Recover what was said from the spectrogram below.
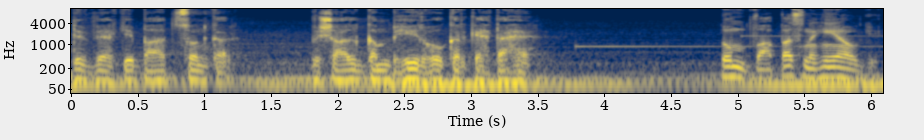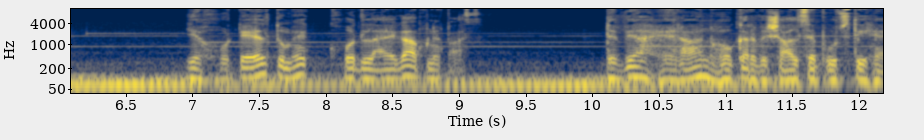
दिव्या की बात सुनकर विशाल गंभीर होकर कहता है तुम वापस नहीं आओगी। ये होटल तुम्हें खुद लाएगा अपने पास। दिव्या हैरान होकर विशाल से पूछती है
